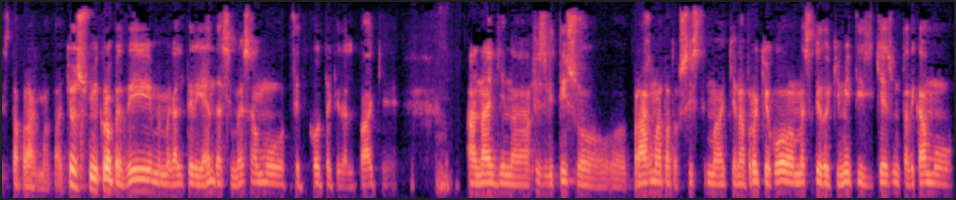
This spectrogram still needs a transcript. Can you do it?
στα πράγματα. Και ως μικρό παιδί, με μεγαλύτερη ένταση μέσα μου, θετικότητα κτλ. Και, και ανάγκη να αμφισβητήσω πράγματα, το σύστημα και να βρω κι εγώ μέσα στη δοκιμή τις δικές μου, τα δικά μου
